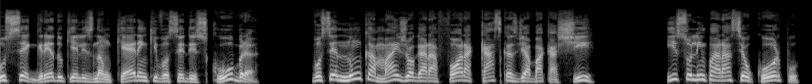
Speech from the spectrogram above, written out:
O segredo que eles não querem que você descubra? Você nunca mais jogará fora cascas de abacaxi. Isso limpará seu corpo,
